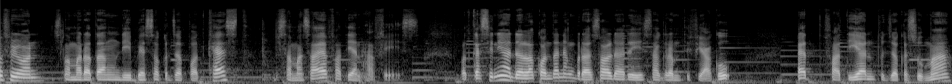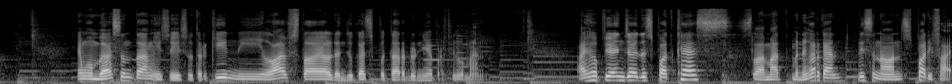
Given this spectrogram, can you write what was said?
everyone, selamat datang di Besok Kerja Podcast bersama saya Fatian Hafiz. Podcast ini adalah konten yang berasal dari Instagram TV aku, @fatian_pujakesuma yang membahas tentang isu-isu terkini, lifestyle, dan juga seputar dunia perfilman. I hope you enjoy this podcast. Selamat mendengarkan. Listen on Spotify.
